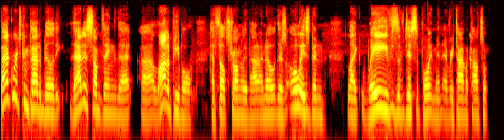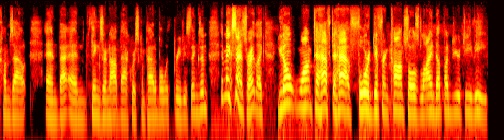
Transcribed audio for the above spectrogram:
Backwards compatibility, that is something that uh, a lot of people have felt strongly about. I know there's always been like waves of disappointment every time a console comes out and ba- and things are not backwards compatible with previous things and it makes sense right like you don't want to have to have four different consoles lined up under your TV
